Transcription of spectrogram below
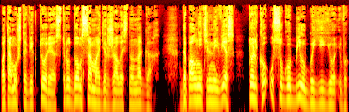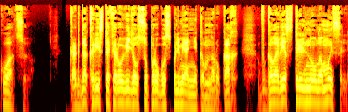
потому что Виктория с трудом сама держалась на ногах. Дополнительный вес только усугубил бы ее эвакуацию. Когда Кристофер увидел супругу с племянником на руках, в голове стрельнула мысль.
